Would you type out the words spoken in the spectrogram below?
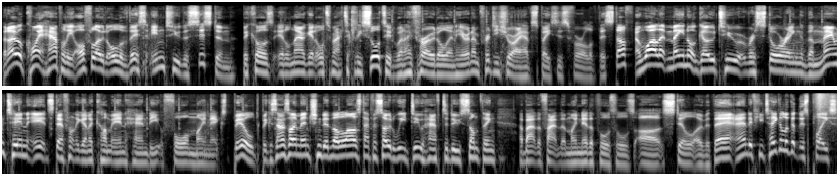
But I will quite happily offload all of this into the system because it'll now get automatically sorted when I throw it all in here, and I'm pretty sure I have spaces for all of this stuff. And while it may not go to restoring the mountain, it's definitely going to come in handy for my next build, because as I mentioned in the last episode, we do have to do something about the fact that my nether portals are still over there, and if you take a look at this place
